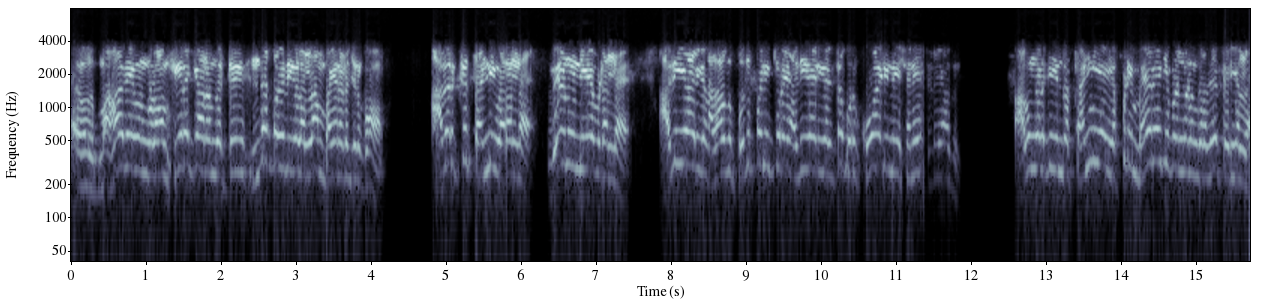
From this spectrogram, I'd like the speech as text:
அஹ், மகாதேவன்குளம் கீரைக்காரந்தட்டு இந்த பகுதிகள் எல்லாம் பயனடைஞ்சிருக்கும். அதற்கு தண்ணி வரல வேணும்னே விடல. அதிகாரிகள் அதாவது பொதுப்பணித்துறை அதிகாரிகள்கிட்ட ஒரு கோஆர்டினேஷனே கிடையாது. அவங்களுக்கு இந்த தண்ணியை எப்படி மேனேஜ் பண்ணணுங்கிறதே தெரியல.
